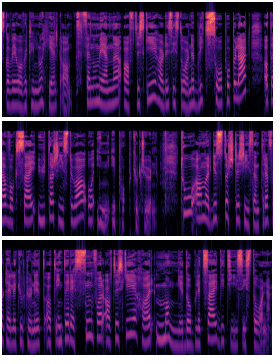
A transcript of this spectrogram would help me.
skal vi over til noe helt annet. Fenomenet afterski har de siste årene blitt så populært at det har vokst seg ut av skistua og inn i popkulturen. To av Norges største skisentre forteller Kulturnytt at interessen for afterski har mangedoblet seg de ti siste årene.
